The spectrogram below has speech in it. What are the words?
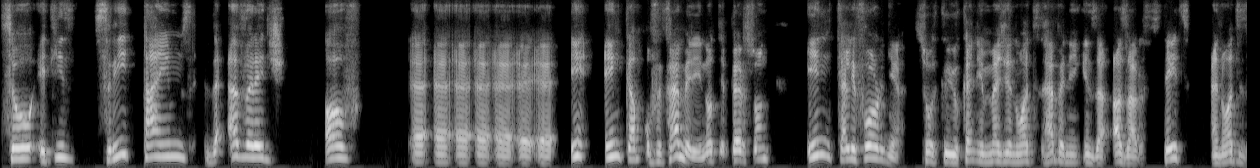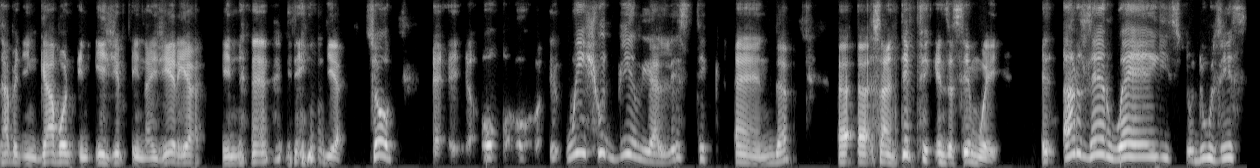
So it is three times the average of uh, uh, uh, income of a family, not a person. in California. So you can imagine what's happening in the other states and what is happening in Gabon, in Egypt, in Nigeria, in, in India. So uh, we should be realistic and uh, uh, scientific in the same way. Are there ways to do this?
